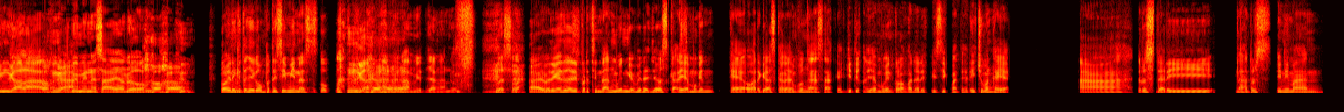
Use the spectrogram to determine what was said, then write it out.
Enggak lah. Oh, enggak. Lebih minus saya dong. Kalau ini kita jadi kompetisi minus. Kok- enggak, amit jangan dong. Plus lah. Nah, berarti kan itu dari percintaan mungkin gak beda jauh sekali ya. Mungkin kayak warga sekalian pun ngerasa kayak gitu kali ya. Mungkin kalau nggak dari fisik, materi. Cuman kayak, ah terus dari, nah terus ini man,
